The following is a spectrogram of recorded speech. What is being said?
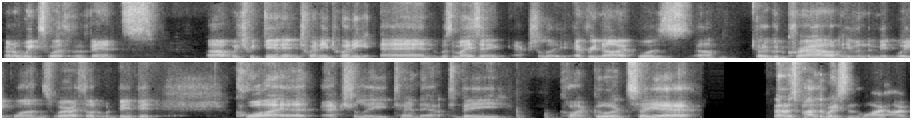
run a week's worth of events, uh, which we did in 2020, and was amazing. Actually, every night was um, got a good crowd. Even the midweek ones, where I thought it would be a bit quiet, actually turned out to be quite good. So yeah. And as part of the reason why I've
